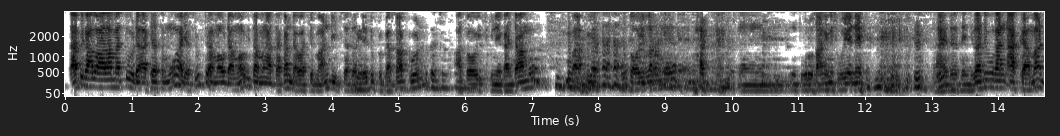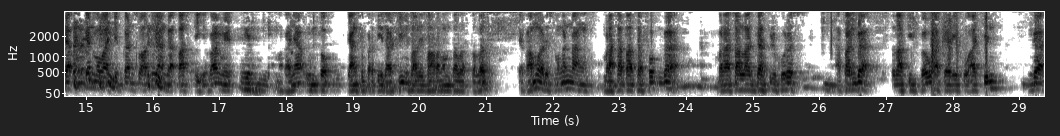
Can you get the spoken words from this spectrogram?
Tapi kalau alamat itu udah ada semua ya sudah mau tidak mau kita mengatakan tidak wajib mandi bisa saja itu bekas sabun, bekas sabun. atau ibunya kancamu, atau ilermu, untuk urusan ini suwe nih. Nah itu yang jelas itu kan agama tidak mungkin mewajibkan sesuatu yang nggak pasti, paham ya? Iya. Makanya untuk yang seperti tadi misalnya sarang teles-teles, ya kamu harus mengenang merasa tasawuf enggak, merasa lagah bil apa enggak setelah dibawa ada ribu ajin Enggak,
